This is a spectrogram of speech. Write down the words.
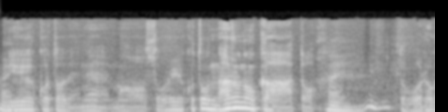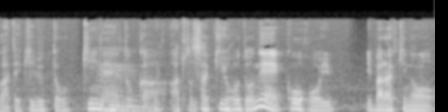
はいいうことでね、まあそういうことになるのかと。はい。道路ができるって大きいねとか、あと先ほどね広報い茨城の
